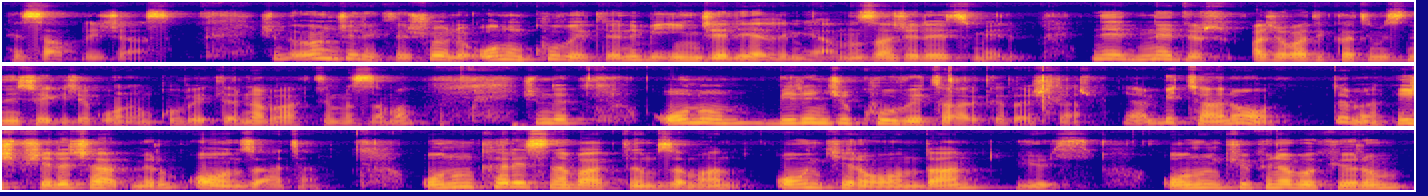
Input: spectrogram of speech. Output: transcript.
hesaplayacağız. Şimdi öncelikle şöyle onun kuvvetlerini bir inceleyelim yalnız acele etmeyelim. Ne, nedir? Acaba dikkatimiz ne çekecek onun kuvvetlerine baktığımız zaman? Şimdi onun birinci kuvveti arkadaşlar. Yani bir tane 10. Değil mi? Hiçbir şeyle çarpmıyorum. 10 zaten. Onun karesine baktığım zaman 10 kere 10'dan 100. Onun küpüne bakıyorum.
